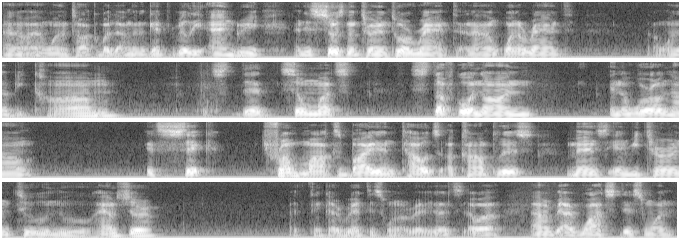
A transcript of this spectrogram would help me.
I don't, I don't want to talk about that. I'm going to get really angry, and this show is going to turn into a rant. And I don't want to rant. I want to be calm. But there's so much stuff going on in the world now. It's sick. Trump mocks Biden, touts accomplishments in return to New Hampshire. I think I read this one already. That's oh, I don't, I watched this one.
